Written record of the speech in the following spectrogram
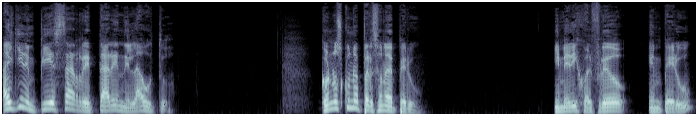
alguien empieza a retar en el auto? Conozco una persona de Perú y me dijo, Alfredo, en Perú,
